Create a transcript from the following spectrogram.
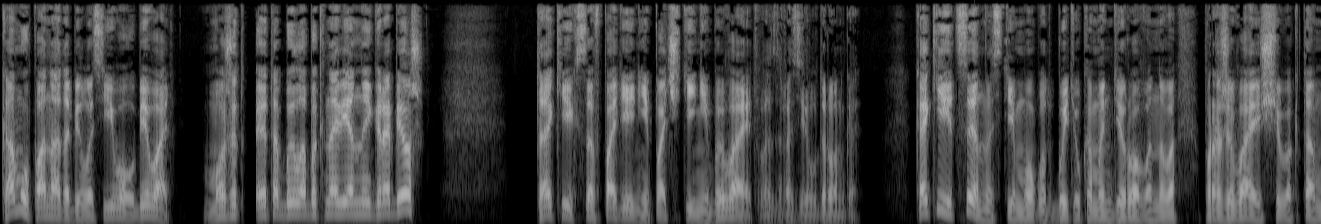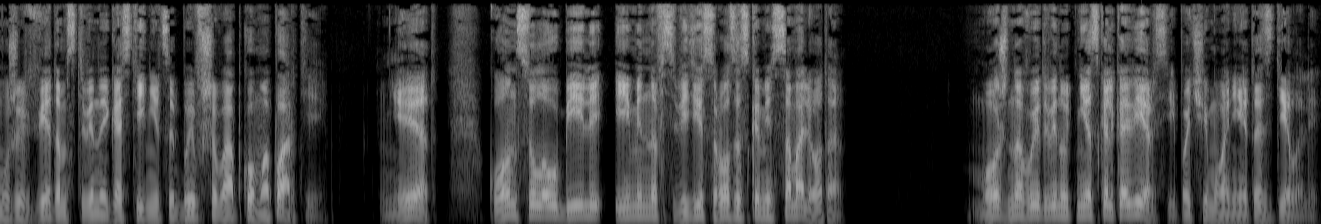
Кому понадобилось его убивать? Может, это был обыкновенный грабеж?» «Таких совпадений почти не бывает», — возразил Дронга. Какие ценности могут быть у командированного, проживающего к тому же в ведомственной гостинице бывшего обкома партии? Нет, консула убили именно в связи с розысками самолета. Можно выдвинуть несколько версий, почему они это сделали,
